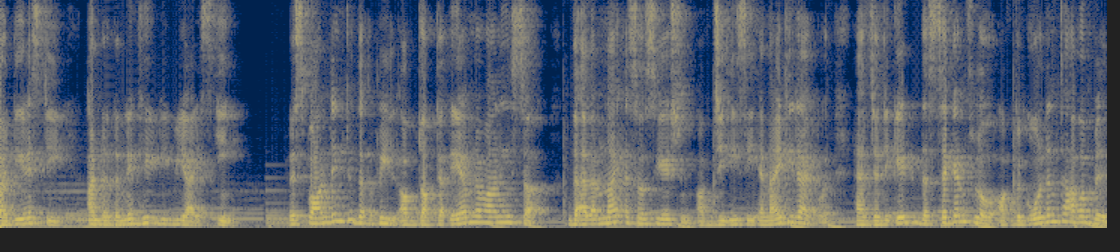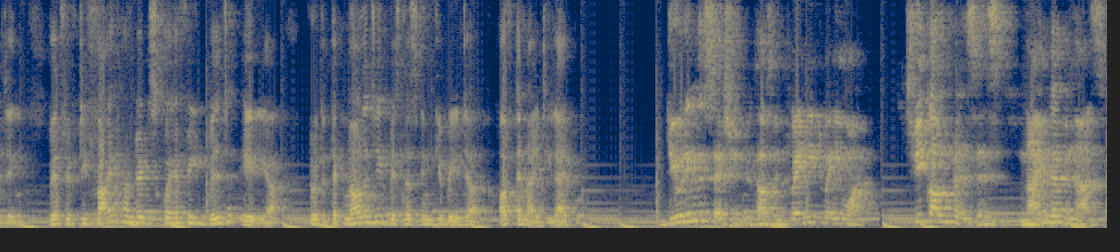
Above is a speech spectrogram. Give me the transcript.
by DST under the Nidhi TBI scheme. Responding to the appeal of Dr. A.M. Rawani Sir, the Alumni Association of GEC and NIT Raipur has dedicated the second floor of the Golden Tower building with 5500 square feet built-up area to the Technology Business Incubator of NIT Raipur. During the session 2020-21, three conferences, nine webinars,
